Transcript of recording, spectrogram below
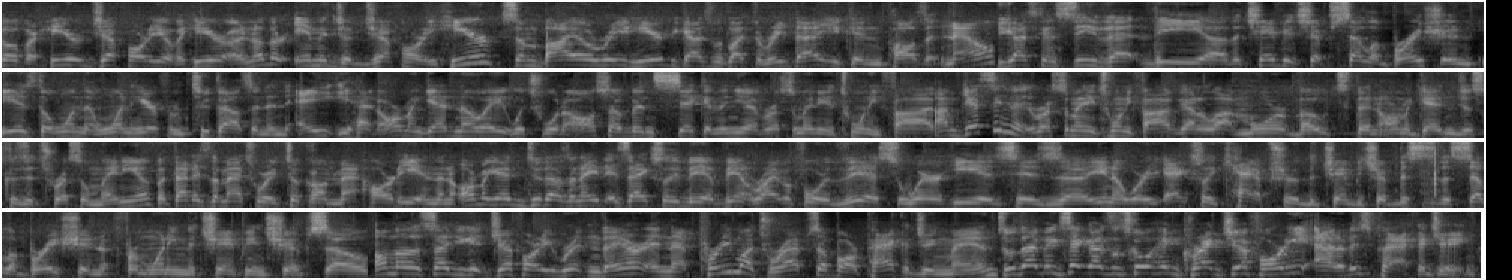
over here, Jeff Hardy over here, another image of Jeff Hardy here, some bio read here. If you guys would like to read that, you can pause it now. You guys can see that the uh, the championship celebration is the one that won here from 2008. You had Armageddon 08, which would have also been sick, and then you have WrestleMania 25. I'm guessing that WrestleMania 25 got a lot more votes than Armageddon just because it's WrestleMania, but that is the match where he took on Matt Hardy, and then Armageddon 2008 is actually the event right before this where he is his, uh, you know, where he actually captured the championship. This is the celebration from winning the championship. So on the other side, you get Jeff Hardy written there, and that pretty much wraps up our packaging, man. So with that being said, guys, let's go ahead and crack Jeff Hardy out of his packaging.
